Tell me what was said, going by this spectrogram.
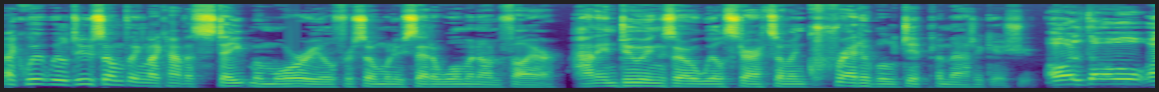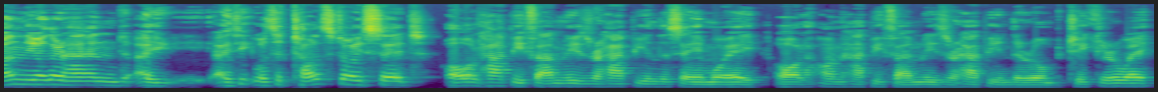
Like, we'll, we'll do something like have a state memorial for someone who set a woman on fire. And in doing so, we'll start some incredible diplomatic issue. Although, on the other hand, I I think was it Tolstoy said all happy families are happy in the same way, all unhappy families are happy in their own particular way,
